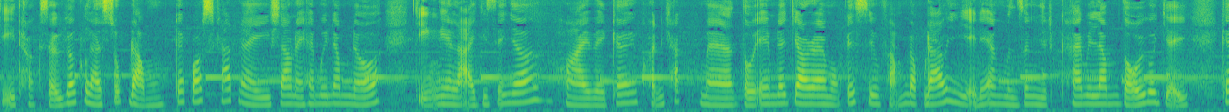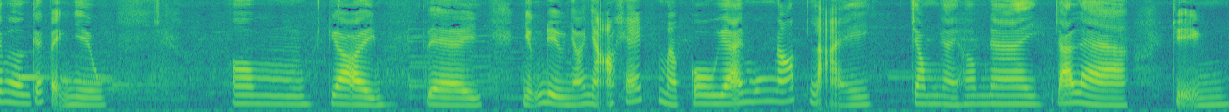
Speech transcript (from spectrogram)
chị thật sự rất là xúc động cái postcard này sau này 20 năm nữa. Chị nghe lại chị sẽ nhớ hoài về cái khoảnh khắc mà tụi em đã cho ra một cái siêu phẩm độc đáo như vậy để ăn mừng sinh nhật 25 tuổi của chị. Cảm ơn các bạn nhiều. Um, rồi về những điều nhỏ nhỏ khác mà cô gái muốn nốt lại trong ngày hôm nay đó là chuyện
